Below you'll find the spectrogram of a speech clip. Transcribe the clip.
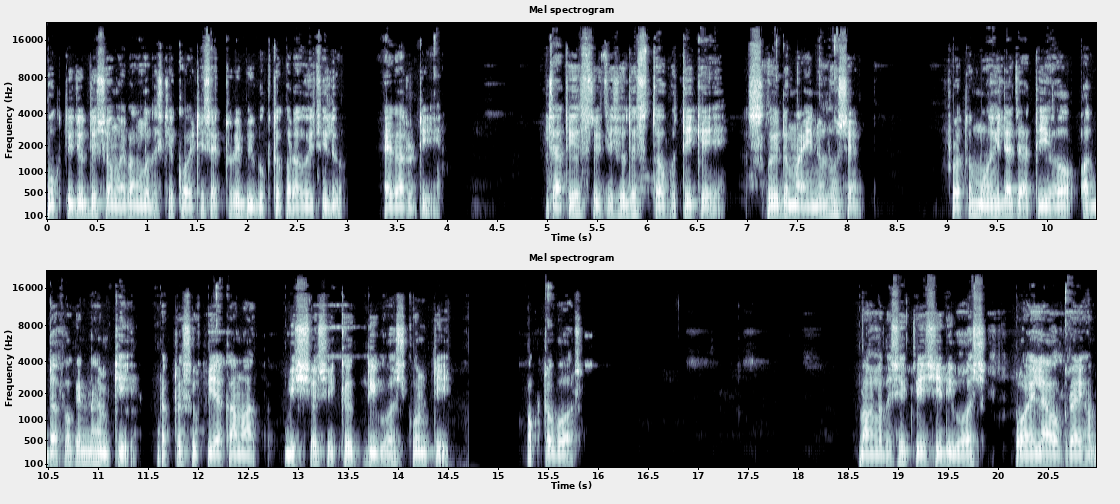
মুক্তিযুদ্ধের সময় বাংলাদেশকে কয়টি সেক্টরে বিভক্ত করা হয়েছিল? এগারোটি। জাতীয় স্মৃতিসৌধের স্থপতিকে সৈয়দ মাইনুল হোসেন, প্রথম মহিলা জাতীয় অধ্যাপকের নাম কি? ডক্টর সুফিয়া কামাল। বিশ্ব শিক্ষক দিবস কোনটি? অক্টোবর। বাংলাদেশের কৃষি দিবস পয়লা অগ্রহায়ণ।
